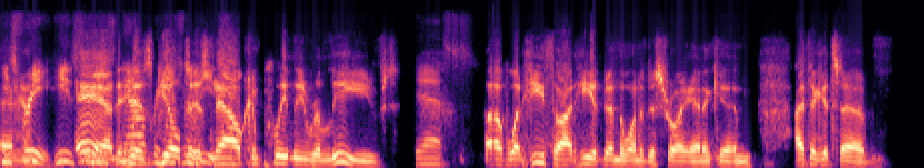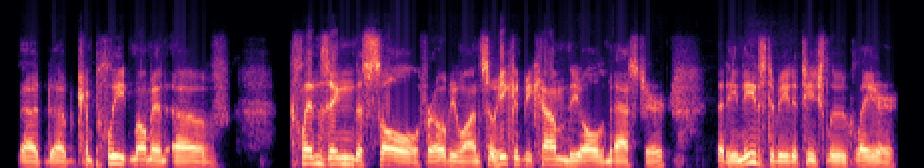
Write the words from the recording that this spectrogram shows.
he's And- free. He's and he's now- his he's guilt is now completely relieved Yes. of what he thought he had been the one to destroy Anakin. I think it's a, a, a complete moment of cleansing the soul for Obi Wan, so he can become the old master that he needs to be to teach Luke later.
